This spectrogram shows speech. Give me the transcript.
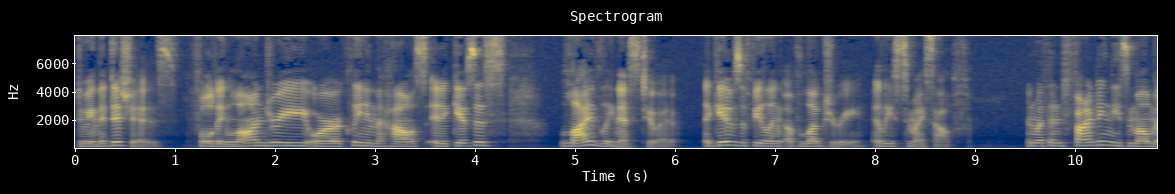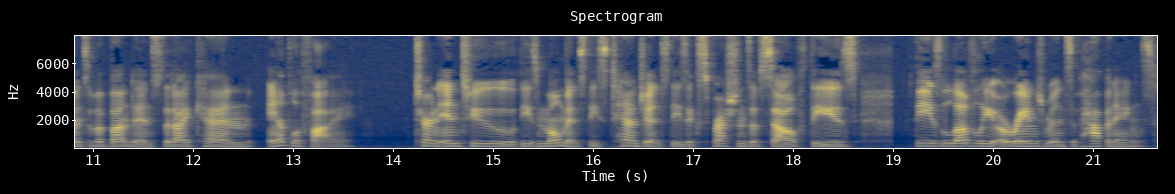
doing the dishes, folding laundry, or cleaning the house, it gives us liveliness to it. It gives a feeling of luxury, at least to myself. And within finding these moments of abundance that I can amplify, turn into these moments, these tangents, these expressions of self, these these lovely arrangements of happenings,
